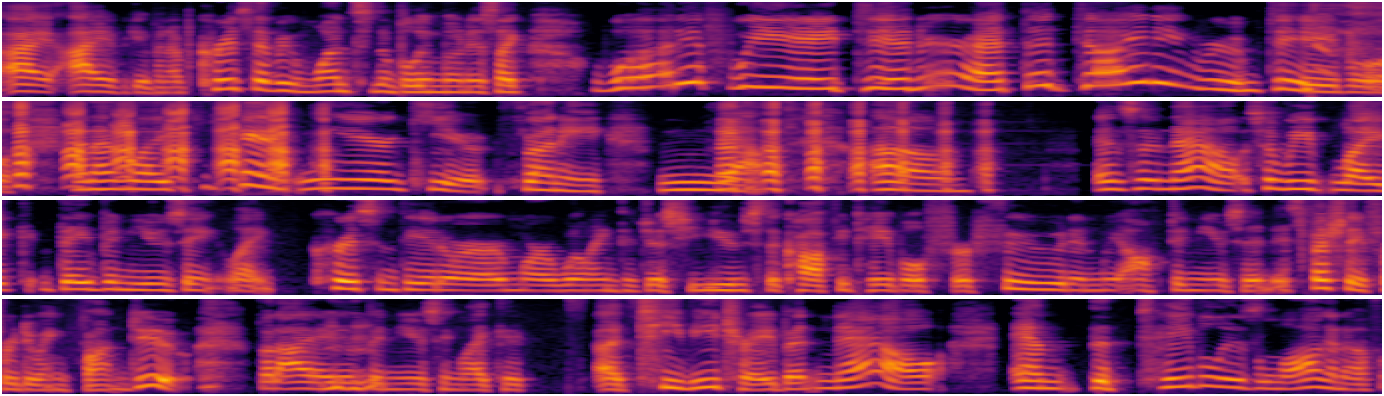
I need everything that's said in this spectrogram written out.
I i have given up. Chris every once in a blue moon is like what if we ate dinner at the dining room table? And i'm like you're cute. Funny. No. Um and so now so we've like they've been using like chris and theodore are more willing to just use the coffee table for food and we often use it especially if we're doing fondue. But i have Mhm. been using like a, a tv tray but now and the table is long enough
